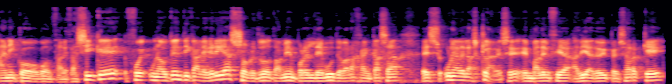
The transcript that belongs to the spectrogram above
a Nico González. Así que fue una auténtica alegría, sobre todo también por el debut de Baraja en casa. Es una de las claves ¿eh? en Valencia a día de hoy pensar que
